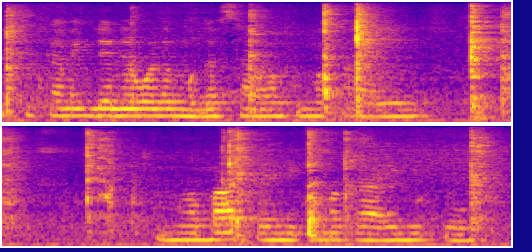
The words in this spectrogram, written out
Kasi kaming dalawa lang mag-asawa kumakain. Mga bata hindi kumakain ito.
